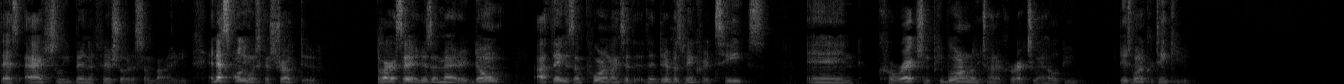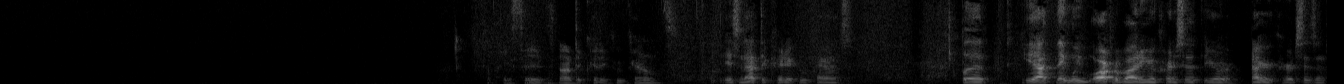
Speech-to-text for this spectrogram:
that's actually beneficial to somebody, and that's only when it's constructive. But like I said, it doesn't matter. Don't I think it's important. Like I said, the, the difference between critiques and correction. People aren't really trying to correct you and help you. They just want to critique you. Like I said, it's not the critic who counts. It's not the critic who counts. But yeah, I think when you are providing your criticism, your not your criticisms,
